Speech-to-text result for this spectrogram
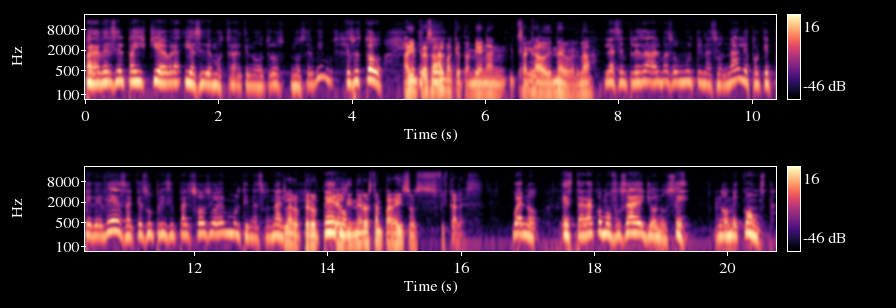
para ver si el país quiebra y así demostrar que nosotros no servimos. Eso es todo. Hay empresas ALBA que también han sacado dinero, ¿verdad? Las empresas ALBA son multinacionales porque PDVSA, que es su principal socio, es multinacional. Claro, pero, el dinero está en paraísos fiscales. Bueno, estará como FUSADE, yo no sé, no me consta.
